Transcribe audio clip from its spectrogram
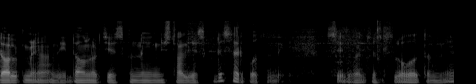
డెవలప్‌మెంట్ అది డౌన్‌లోడ్ చేసుకుని ఇన్‌స్టాల్ చేసుకుంటే సరిపోతుంది. సో, ఇది కొంచెం స్లో అవుతుంది.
